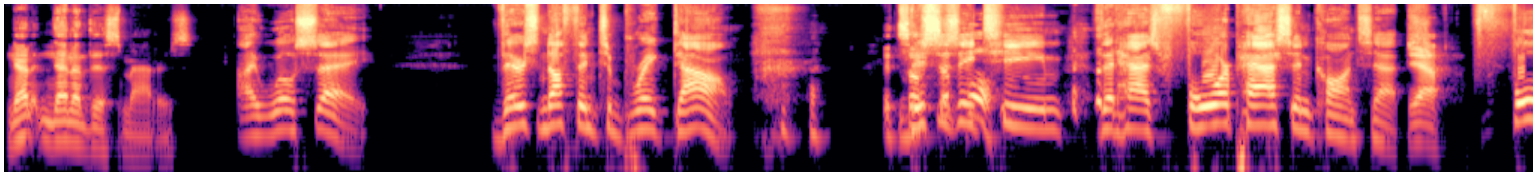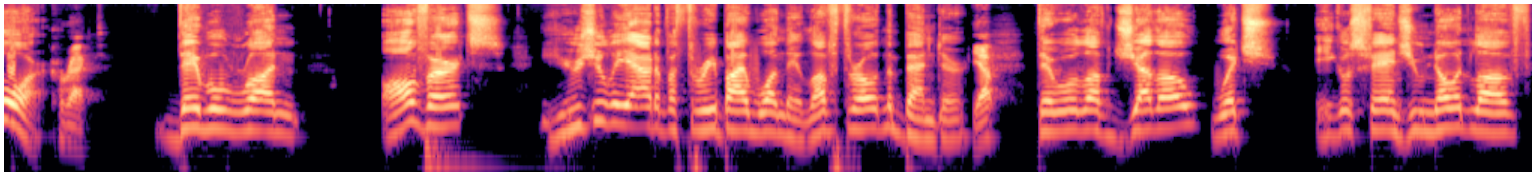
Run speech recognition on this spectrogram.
None, none of this matters. I will say, there's nothing to break down. It's so this simple. is a team that has four passing concepts. Yeah, Four. correct. They will run all verts, usually out of a three by one. They love throwing the bender. Yep. They will love Jello, which Eagles fans you know and love.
